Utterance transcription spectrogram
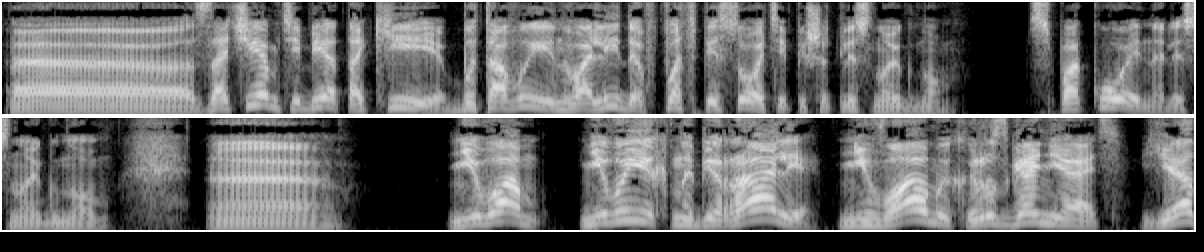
Зачем тебе такие бытовые инвалиды в подписоте, пишет лесной гном. Спокойно, лесной гном. Не вам, не вы их набирали, не вам их разгонять. Я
